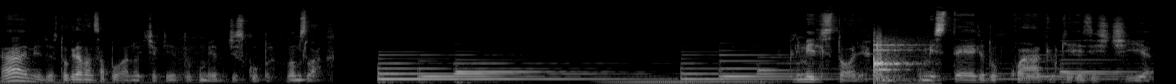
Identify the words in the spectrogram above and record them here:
Ai, meu Deus, tô gravando essa porra à noite aqui, tô com medo, desculpa. Vamos lá. Primeira história: O mistério do quadro que resistia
